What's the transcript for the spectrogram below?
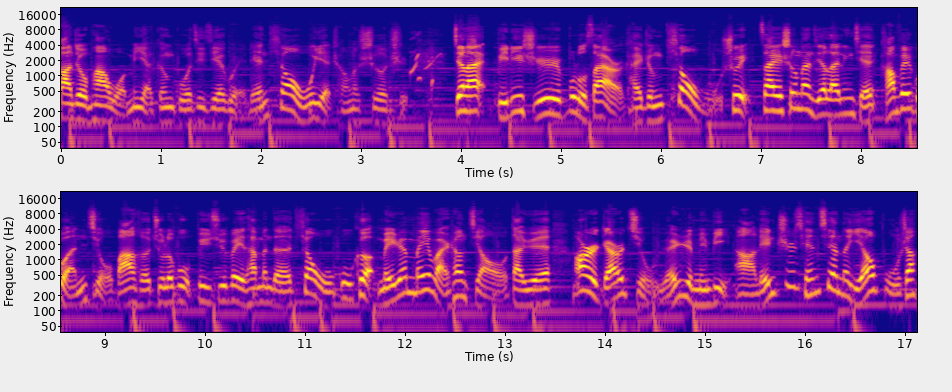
怕就怕我们也跟国际接轨，连跳舞也成了奢侈。近来，比利时布鲁塞尔开征跳舞税，在圣诞节来临前，咖啡馆、酒吧和俱乐部必须为他们的跳舞顾客每人每晚上缴大约二点九元人民币啊，连之前欠的也要补上。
